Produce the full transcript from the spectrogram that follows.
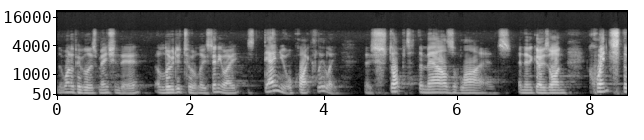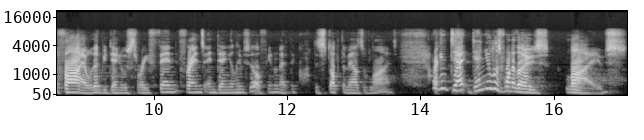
the one of the people that's mentioned there alluded to at least anyway is Daniel quite clearly. They stopped the mouths of lions, and then it goes on, quenched the fire. Well, that'd be Daniel's three friends and Daniel himself. You know, to stopped the mouths of lions. I reckon da- Daniel is one of those lives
